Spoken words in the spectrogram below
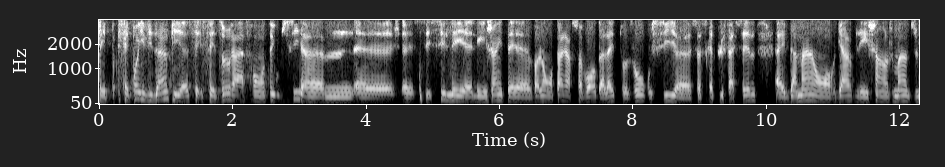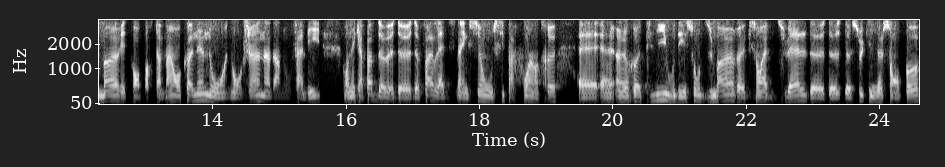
c'est pas évident puis euh, c'est dur à affronter aussi. Euh, euh, si les, les gens étaient volontaires à recevoir de l'aide toujours aussi ce serait plus facile. Évidemment on regarde les changements d'humeur et de comportement. On connaît nos, nos jeunes hein, dans nos familles. On est capable de, de, de faire la distinction aussi parfois entre euh, un repli ou des sauts d'humeur euh, qui sont habituels de, de, ceux qui ne le sont pas.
